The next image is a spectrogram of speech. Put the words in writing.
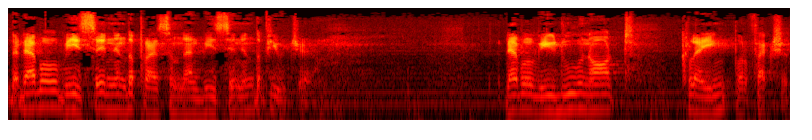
The devil, we sin in the present and we sin in the future. Devil, we do not claim perfection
